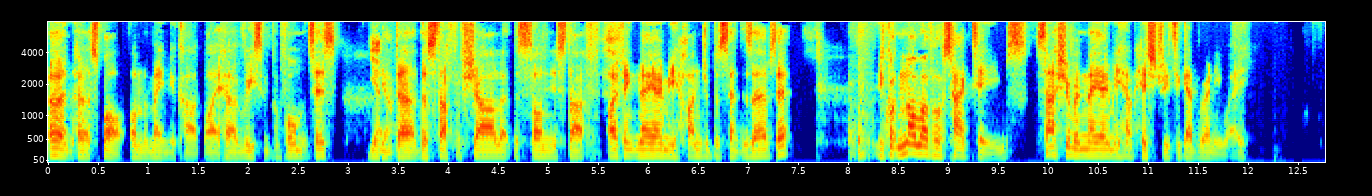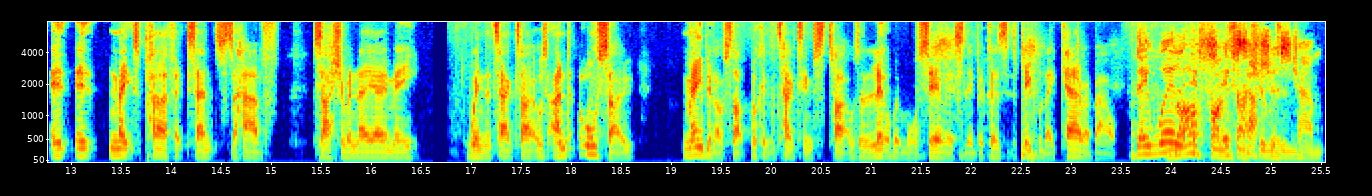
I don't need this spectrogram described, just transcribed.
earned her spot on the Mania card by her recent performances. Yeah. The the stuff with Charlotte, the Sonya stuff. I think Naomi 100% deserves it. You've got no other tag teams. Sasha and Naomi have history together anyway. It it makes perfect sense to have Sasha and Naomi win the tag titles, and also maybe they'll start booking the tag teams titles a little bit more seriously because it's people they care about. They will Last if, time if Sasha was Sasha's in- champ.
